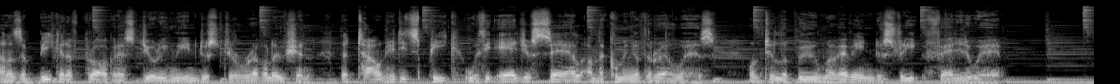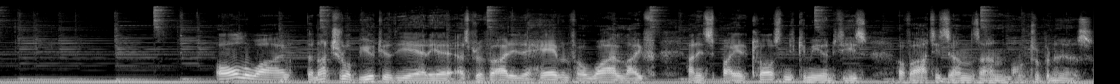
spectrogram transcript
and as a beacon of progress during the Industrial Revolution, the town hit its peak with the age of sail and the coming of the railways, until the boom of heavy industry faded away. All the while, the natural beauty of the area has provided a haven for wildlife and inspired close knit communities of artisans and entrepreneurs.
